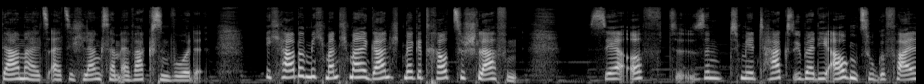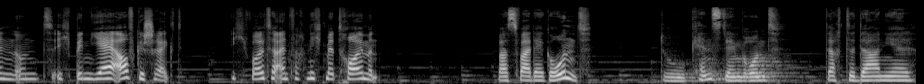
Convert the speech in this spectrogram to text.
damals als ich langsam erwachsen wurde. Ich habe mich manchmal gar nicht mehr getraut zu schlafen. Sehr oft sind mir tagsüber die Augen zugefallen und ich bin jäh aufgeschreckt. Ich wollte einfach nicht mehr träumen. Was war der Grund? Du kennst den Grund, dachte Daniel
